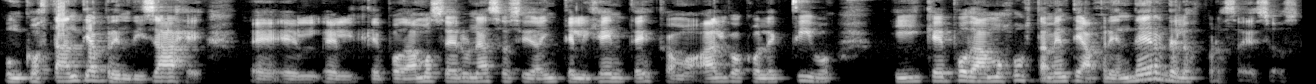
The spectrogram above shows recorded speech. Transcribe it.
un constante aprendizaje, eh, el, que podamos ser una sociedad inteligente como algo colectivo y que podamos justamente aprender de los procesos.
